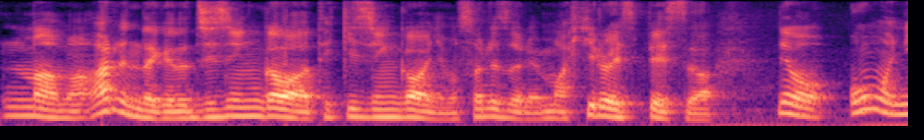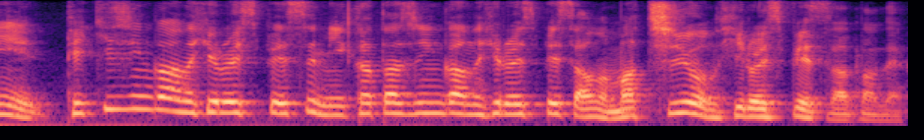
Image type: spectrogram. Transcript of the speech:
う、まあまああるんだけど、自陣側、敵陣側にもそれぞれ、まあ広いスペースは。でも、主に敵陣側の広いスペース、味方陣側の広いスペース、あの、まあ中央の広いスペースだったんだよ。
